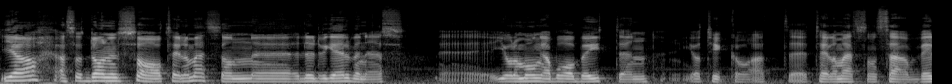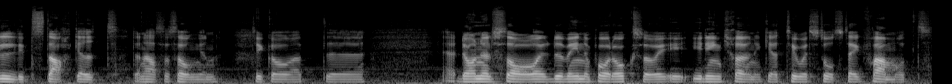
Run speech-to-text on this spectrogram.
Ja, alltså Daniel Saar, Taylor Mattsson, eh, Ludvig Elvenäs eh, Eh, gjorde många bra byten. Jag tycker att eh, Taylor Matson ser väldigt stark ut den här säsongen. Tycker att eh, eh, Daniel Saar, du var inne på det också i, i din krönika, tog ett stort steg framåt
